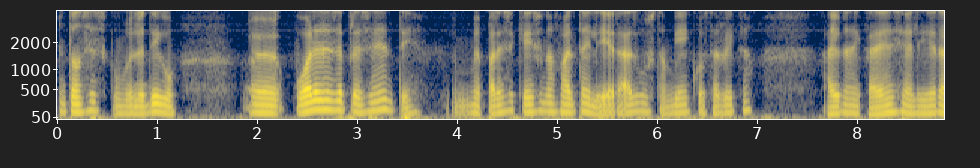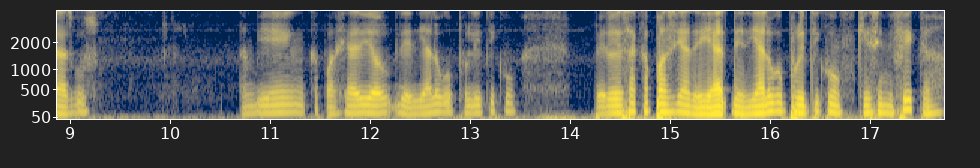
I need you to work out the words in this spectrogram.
Entonces, como les digo, eh, ¿cuál es ese presente? Me parece que es una falta de liderazgos también en Costa Rica. Hay una decadencia de liderazgos. También capacidad de, diálogo político. Pero esa capacidad de, diálogo político, ¿qué significa?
